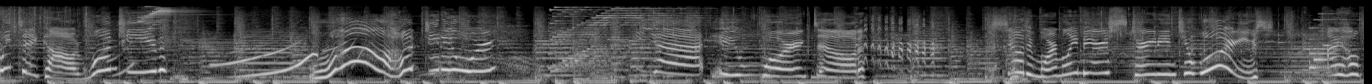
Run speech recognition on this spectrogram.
We take out one tube. Wow! Did it work? Yeah, it worked out! So the marmalade bears turn into worms! I hope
